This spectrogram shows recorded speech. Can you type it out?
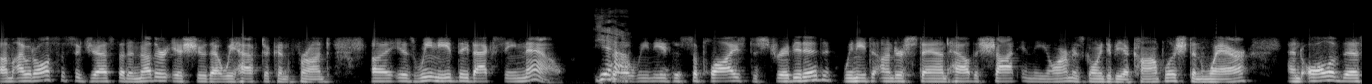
Um, I would also suggest that another issue that we have to confront uh, is we need the vaccine now. Yeah. So we need the supplies distributed. We need to understand how the shot in the arm is going to be accomplished and where. And all of this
